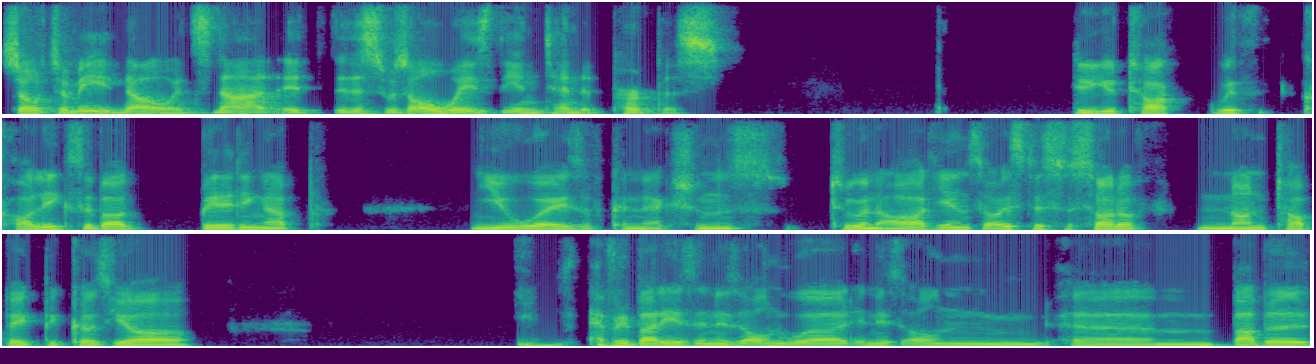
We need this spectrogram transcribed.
so to me no it's not it this was always the intended purpose. Do you talk with colleagues about building up new ways of connections to an audience, or is this a sort of non-topic because you're everybody is in his own world, in his own um, bubble,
